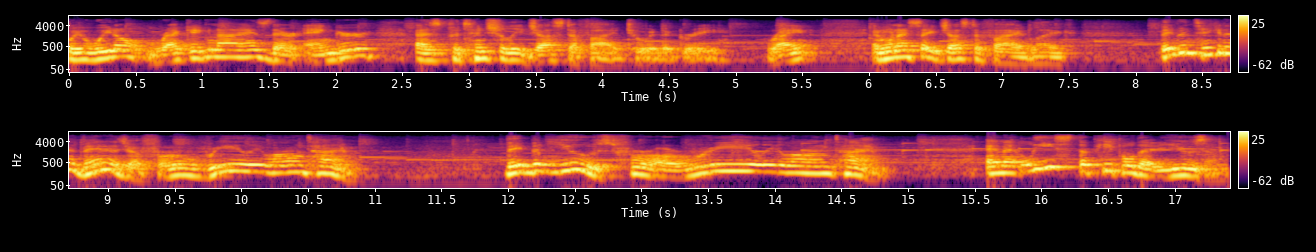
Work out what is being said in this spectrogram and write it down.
but we don't recognize their anger as potentially justified to a degree, right? And when I say justified, like they've been taken advantage of for a really long time. They've been used for a really long time. And at least the people that use them,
